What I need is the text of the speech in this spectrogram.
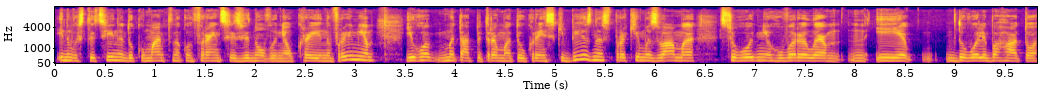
інвестиційний документ на конференції з відновлення України в Римі. Його мета підтримати український бізнес, про який ми з вами сьогодні говорили і доволі багато.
